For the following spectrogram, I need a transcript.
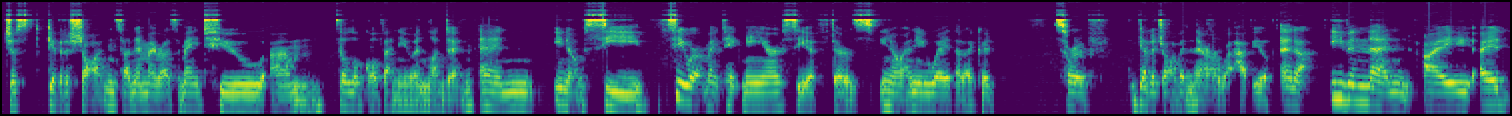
just give it a shot and send in my resume to um, the local venue in London and you know see see where it might take me or see if there's you know any way that I could sort of get a job in there or what have you. And uh, even then, I I had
